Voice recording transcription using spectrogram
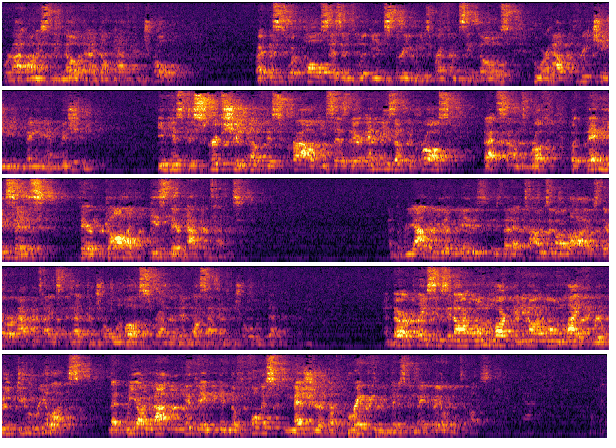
where I honestly know that I don't have control. Right? This is what Paul says in Philippians 3 when he's referencing those who are out preaching in vain ambition. In his description of this crowd, he says they're enemies of the cross. That sounds rough. But then he says their God is their appetite. And the reality of it is, is that at times in our lives, there are appetites that have control of us rather than us having control of them. And there are places in our own heart and in our own life where we do realize that we are not living in the fullest measure of breakthrough that has been made available to us.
